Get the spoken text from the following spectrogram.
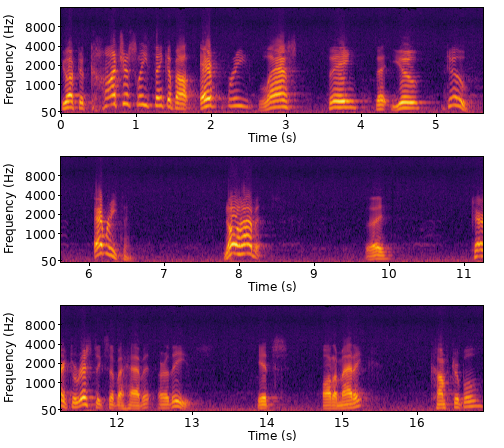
you have to consciously think about every last thing that you do. Everything. No habits. The characteristics of a habit are these it's automatic, comfortable,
